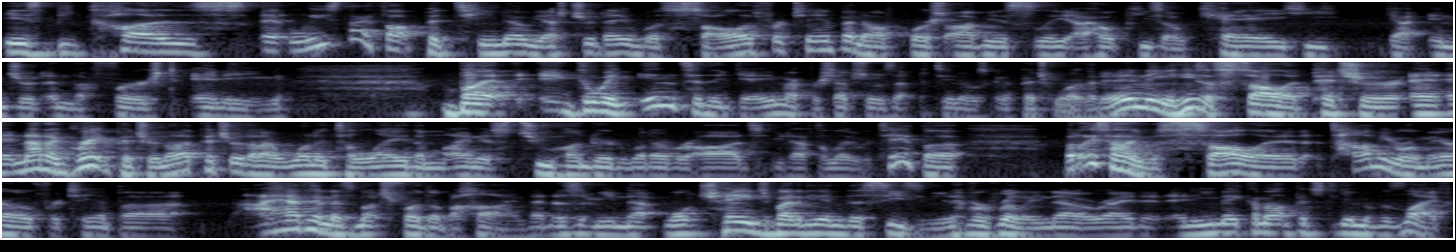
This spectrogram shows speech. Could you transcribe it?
is because at least I thought Patino yesterday was solid for Tampa. Now, of course, obviously, I hope he's okay. He got injured in the first inning. But going into the game, my perception was that Patino was going to pitch more than an inning, and he's a solid pitcher and, and, not a great pitcher, not a pitcher that I wanted to lay the minus 200 whatever odds you'd have to lay with Tampa. But at least I thought he was solid. Tommy Romero for Tampa, I have him as much further behind. That doesn't mean that won't change by the end of the season. You never really know, right? And he may come out and pitch the game of his life.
